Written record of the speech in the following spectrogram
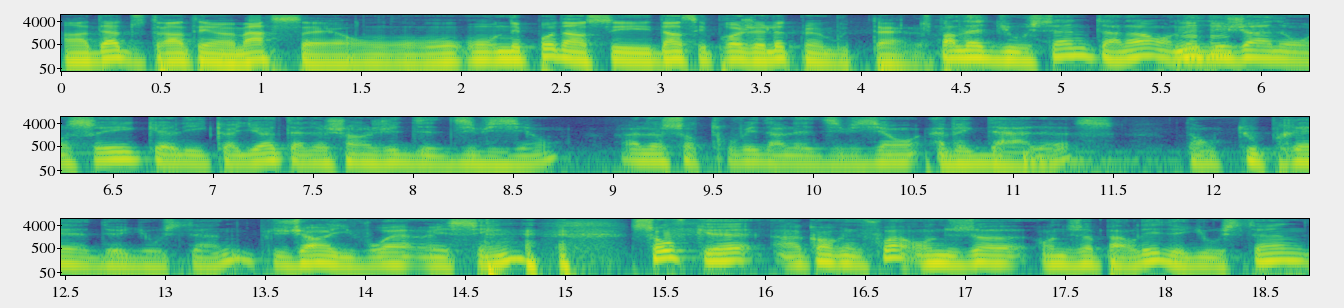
en date du 31 mars, euh, on n'est pas dans ces, dans ces projets-là depuis un bout de temps. là. Tu parlais de Houston tout à l'heure. On a Mhm. déjà annoncé que les Coyotes allaient changer de division. Elle se retrouver dans la division avec Dallas, donc tout près de Houston. Plusieurs y voient un signe. Sauf que, encore une fois, on nous a, on nous a parlé de Houston,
